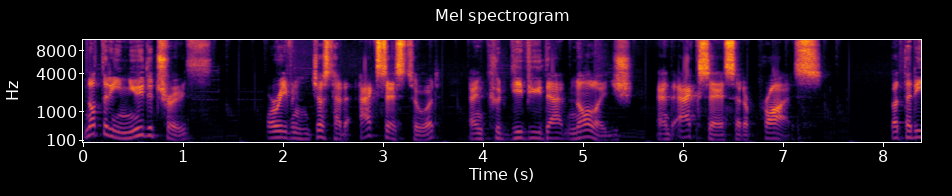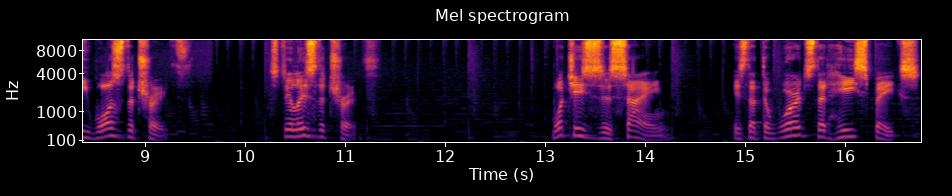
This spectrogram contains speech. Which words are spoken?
Not that he knew the truth, or even just had access to it and could give you that knowledge and access at a price but that he was the truth, still is the truth. What Jesus is saying is that the words that he speaks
